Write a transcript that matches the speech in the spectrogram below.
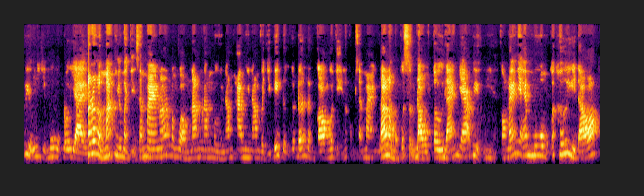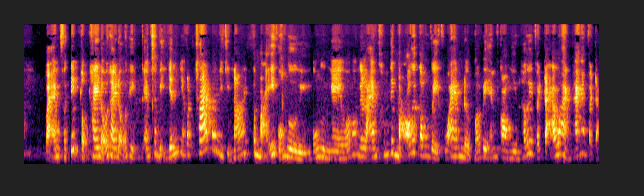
Ví dụ như chị mua một đôi giày, nó rất là mắc, nhưng mà chị sẽ mang nó trong vòng 5 năm 10 năm 20 năm và chị biết được cái đến lần con của chị nó cũng sẽ mang. Đó là một cái sự đầu tư đáng giá. Ví dụ như vậy. còn nếu như em mua một cái thứ gì đó và em phải tiếp tục thay đổi thay đổi thì em sẽ bị dính như cái trap đó, như chị nói, cái bẫy của người của người nghèo đó có nghĩa là em không thể bỏ cái công việc của em được, bởi vì em còn nhiều thứ em phải trả qua hàng tháng em phải trả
